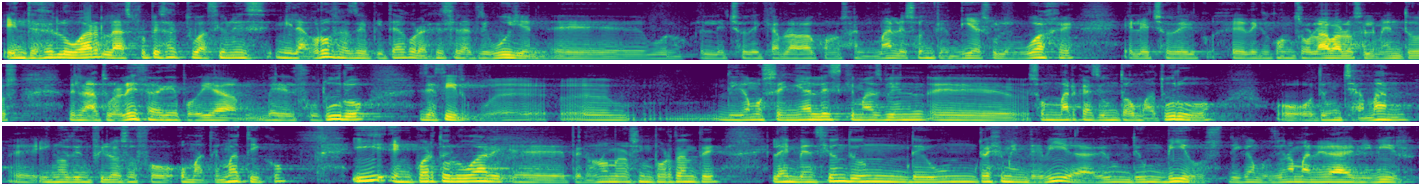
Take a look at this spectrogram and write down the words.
En tercer lugar, las propias actuaciones milagrosas de Pitágoras que se le atribuyen. bueno, el hecho de que hablaba con los animales o entendía su lenguaje, el hecho de, de, que controlaba los elementos de la naturaleza, de que podía ver el futuro. Es decir, digamos, señales que más bien son marcas de un taumaturgo o de un chamán eh, y no de un filósofo o matemático. Y en cuarto lugar, eh, pero no menos importante, la invención de un, de un régimen de vida, de un, de un, bios, digamos, de una manera de vivir,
